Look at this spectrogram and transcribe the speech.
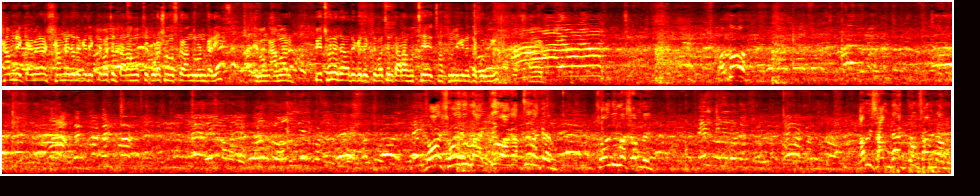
সামনে, ক্যামেরার সামনে যাদেরকে দেখতে পাচ্ছেন তারা হচ্ছে কোটা সংস্কার আন্দোলনকারী এবং আমার পেছনে যাদেরকে দেখতে পাচ্ছেন তারা হচ্ছে ছাত্রলীগের নেতাকর্মী আহ, জয় শহীদুল্লাহ কেউ আগাচ্ছে না কেন? শহীদুল্লাহ সামনে। আমি সামনে একদম সামনে আমি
